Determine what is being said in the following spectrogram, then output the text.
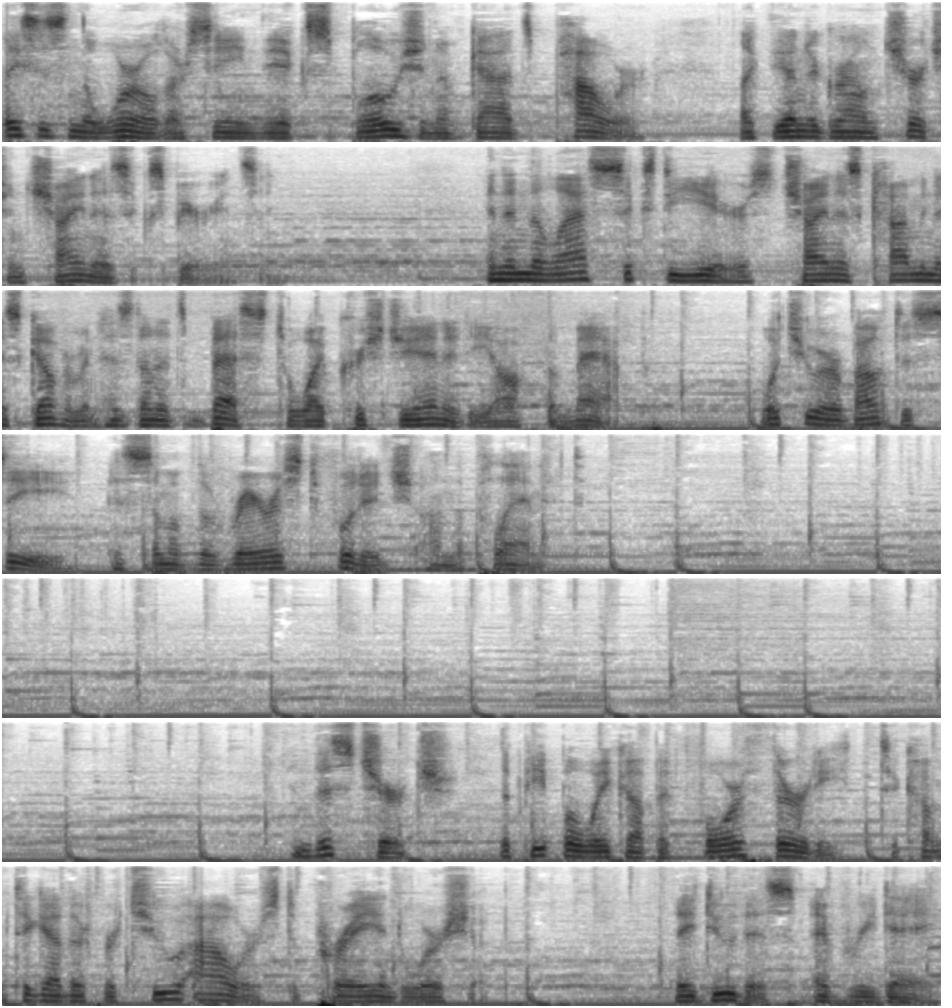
Places in the world are seeing the explosion of God's power, like the underground church in China is experiencing. And in the last 60 years, China's communist government has done its best to wipe Christianity off the map. What you are about to see is some of the rarest footage on the planet. In this church, the people wake up at 4.30 to come together for two hours to pray and worship. They do this every day.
